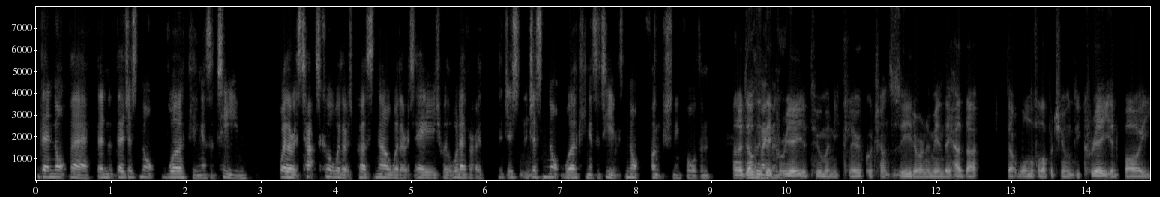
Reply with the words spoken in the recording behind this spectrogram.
they're not there. They're, they're just not working as a team whether it's tactical, whether it's personnel, whether it's age, whatever. They're just they're just not working as a team. It's not functioning for them. And I don't think moment. they created too many clear cut chances either. And I mean, they had that that wonderful opportunity created by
